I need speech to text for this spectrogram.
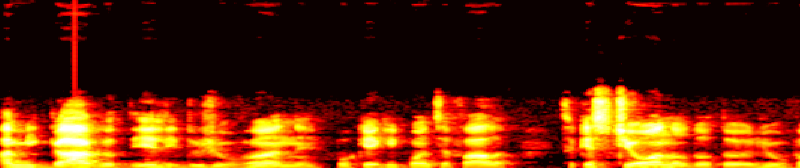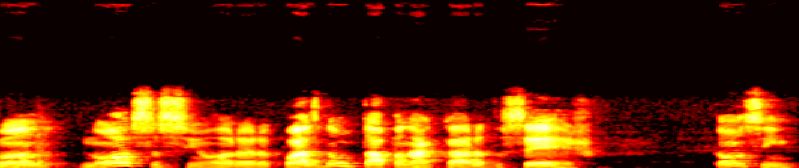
amigável dele e do Gilvan, né? Por que, que quando você fala você questiona o Dr. Gilvan, nossa senhora, era quase dar um tapa na cara do Sérgio. Então assim,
